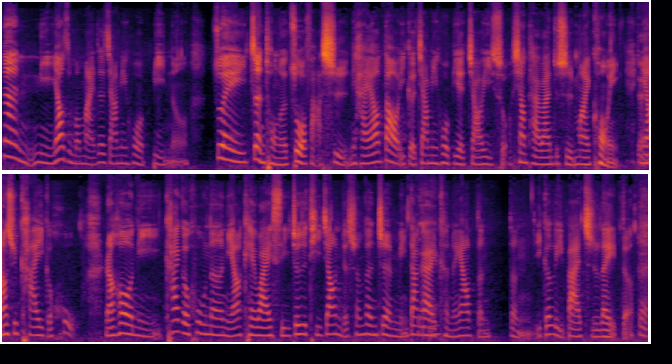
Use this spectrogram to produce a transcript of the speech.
那你要怎么买这加密货币呢？最正统的做法是，你还要到一个加密货币的交易所，像台湾就是 MyCoin，你要去开一个户，然后你开个户呢，你要 KYC，就是提交你的身份证明，大概可能要等等一个礼拜之类的。对，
